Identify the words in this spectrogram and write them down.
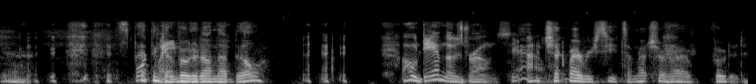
Yeah, I think I voted on that bill. Oh, damn those drones! Let Yeah, me check my receipts. I'm not sure how I voted.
